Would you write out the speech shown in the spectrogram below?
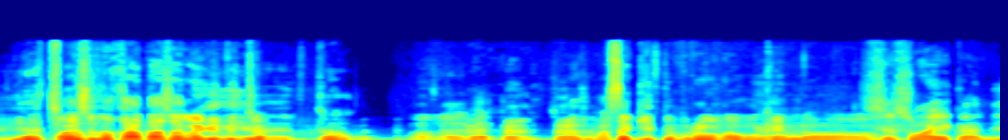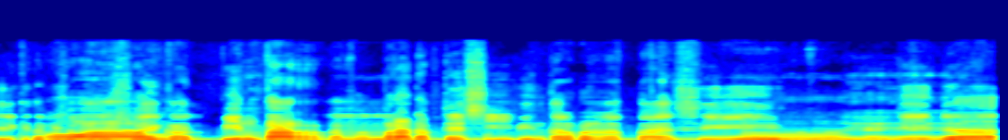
Iya, Cuk. Maksud lu ke atasan gitu, cuk. Iya, Cuk. Oh enggak enggak. Masa- Masa gitu bro, nggak mungkin Iya, dong. Disesuaikan. Jadi kita bisa Oh, menyesuaikan. Pintar Hmm. beradaptasi. Pintar beradaptasi, Oh, iya, iya, tidak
